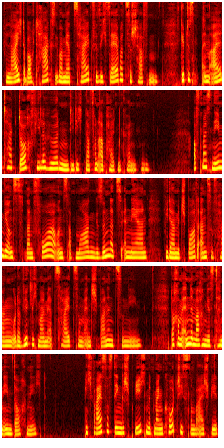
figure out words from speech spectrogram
vielleicht aber auch tagsüber mehr Zeit für sich selber zu schaffen, gibt es im Alltag doch viele Hürden, die dich davon abhalten könnten. Oftmals nehmen wir uns dann vor, uns ab morgen gesünder zu ernähren, wieder mit Sport anzufangen oder wirklich mal mehr Zeit zum Entspannen zu nehmen. Doch am Ende machen wir es dann eben doch nicht. Ich weiß aus den Gesprächen mit meinen Coaches zum Beispiel,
